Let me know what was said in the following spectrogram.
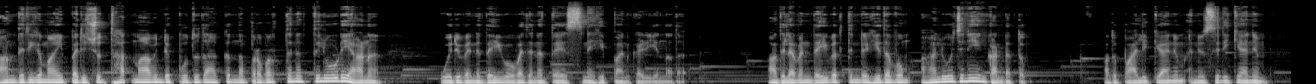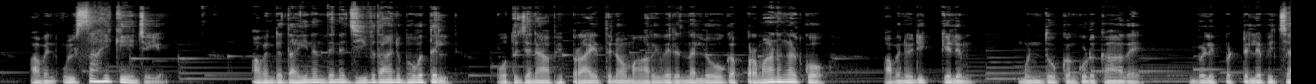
ആന്തരികമായി പരിശുദ്ധാത്മാവിന്റെ പുതുതാക്കുന്ന പ്രവർത്തനത്തിലൂടെയാണ് ഒരുവന് ദൈവവചനത്തെ സ്നേഹിപ്പാൻ കഴിയുന്നത്. അതിലവൻ ദൈവത്തിന്റെ ഹിതവും ആലോചനയും കണ്ടെത്തും. അത് പാലിക്കാനും അനുസരിക്കാനും അവൻ ഉത്സാഹിക്കുകയും ചെയ്യും. അവന്റെ ദൈനംദിന ജീവിതാനുഭവത്തിൽ പൊതുജനാഭിപ്രായത്തിനോ മാറിവരുന്ന ലോക പ്രമാണങ്ങൾക്കോ അവനൊരിക്കലും മുൻതൂക്കം കൊടുക്കാതെ വെളിപ്പെട്ട് ലഭിച്ച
